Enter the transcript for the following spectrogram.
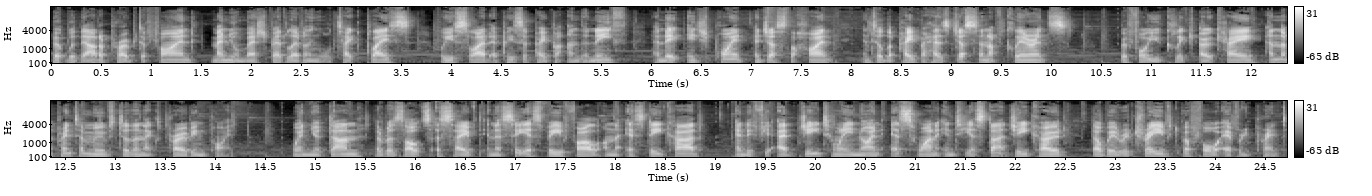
But without a probe defined, manual mesh bed leveling will take place, where you slide a piece of paper underneath and at each point adjust the height until the paper has just enough clearance. before you click OK and the printer moves to the next probing point. When you're done, the results are saved in a CSV file on the SD card, and if you add G29S1 into your start G code, they'll be retrieved before every print.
